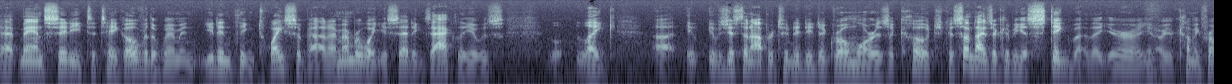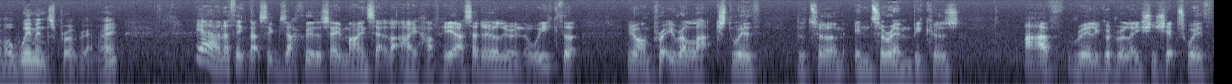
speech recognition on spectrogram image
at Man City to take over the women, you didn't think twice about it. I remember what you said exactly. It was like uh, it, it, was just an opportunity to grow more as a coach because sometimes there could be a stigma that you're you know you're coming from a women's program right yeah and i think that's exactly the same mindset that i have here i said earlier in the week that you know i'm pretty relaxed with the term interim because i have really good relationships with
